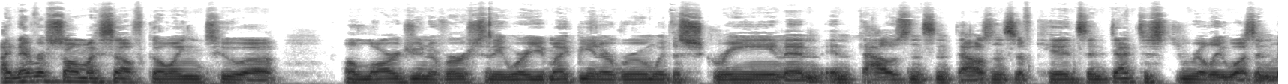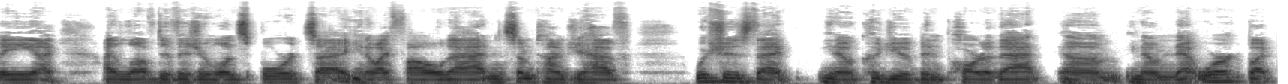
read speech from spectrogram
I never saw myself going to a a large university where you might be in a room with a screen and, and thousands and thousands of kids, and that just really wasn't me. I I love Division One sports. I you know I follow that, and sometimes you have wishes that you know could you have been part of that um, you know network, but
